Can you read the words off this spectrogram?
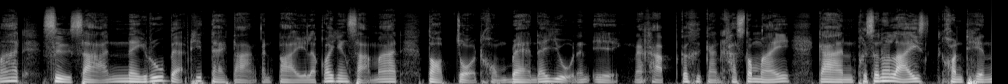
มารถสื่อสารในรูปแบบที่แตกต่างกันไป แล้วก็ยังสามารถตอบโจทย์ของแบรนด์ได้อยู่นั่นเองนะครับก็คือการ customize การ personalize content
